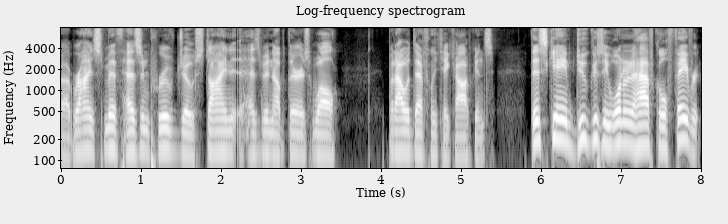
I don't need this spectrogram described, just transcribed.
Uh, Brian Smith has improved. Joe Stein has been up there as well. But I would definitely take Hopkins. This game, Duke is a one and a half goal favorite.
